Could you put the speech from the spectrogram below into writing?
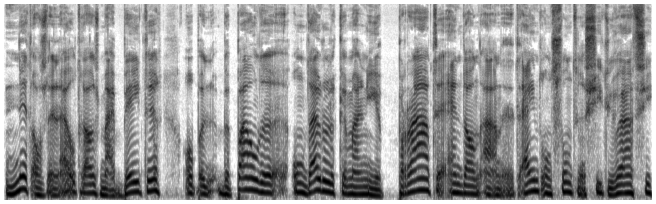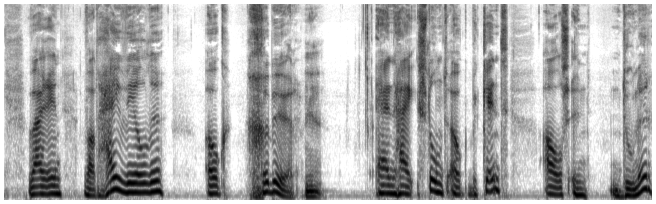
net als Den Uyl trouwens, maar beter op een bepaalde onduidelijke manier praten. En dan aan het eind ontstond er een situatie waarin wat hij wilde ook gebeurde. Ja. En hij stond ook bekend als een doener.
